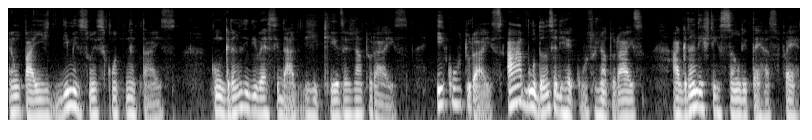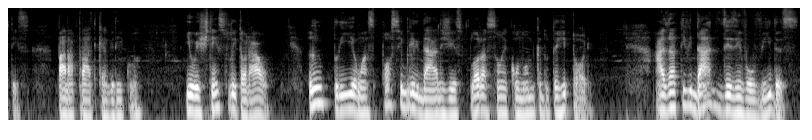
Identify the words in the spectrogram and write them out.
é um país de dimensões continentais, com grande diversidade de riquezas naturais e culturais. A abundância de recursos naturais, a grande extensão de terras férteis para a prática agrícola e o extenso litoral ampliam as possibilidades de exploração econômica do território. As atividades desenvolvidas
